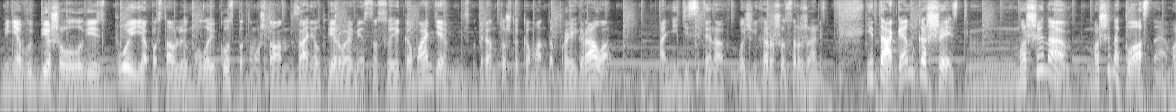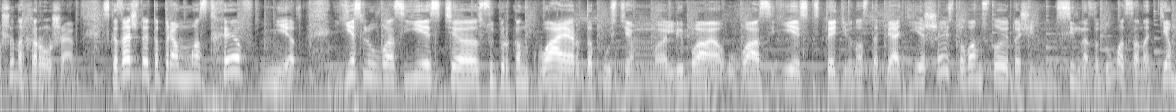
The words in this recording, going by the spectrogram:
меня выбешивал весь бой, я поставлю ему лайкос, потому что он занял первое место в своей команде, несмотря на то, что команда проиграла. Они действительно очень хорошо сражались. Итак, МК-6. Машина, машина классная, машина хорошая. Сказать, что это прям must-have, нет. Если у вас есть э, Super Conqueror, допустим, либо у вас есть Т-95 Е6, то вам стоит очень сильно задуматься над тем,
